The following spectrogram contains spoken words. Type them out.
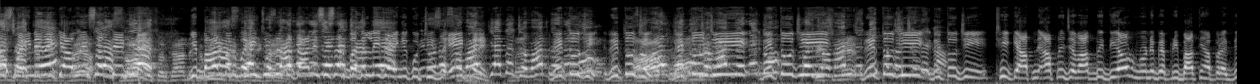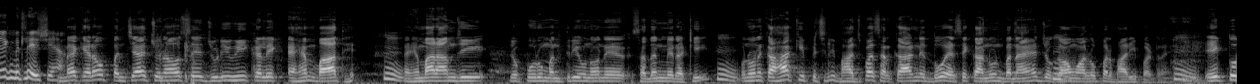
दस महीने में क्या हुआ? सब देख रहे हैं। ये बार बार वही चीज़ें हटाने से सर बदल नहीं जाएँगे कुछ चीज़ें। एक मिनट। देने ऋतु जी जी जी जी पता जी जी ठीक है आपने आपने जवाब भी दिया और उन्होंने भी अपनी बात यहाँ पर रख दी लेकिन मिथिलेश जी हाँ। मैं कह रहा हूँ पंचायत चुनाव से जुड़ी हुई कल एक अहम बात है। हेमाराम जी जो पूर्व मंत्री उन्होंने सदन में रखी उन्होंने कहा कि पिछली भाजपा सरकार ने दो ऐसे कानून बनाए हैं जो गाँव वालों पर भारी पड़ रहे हैं। एक तो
